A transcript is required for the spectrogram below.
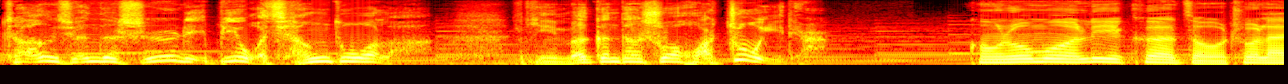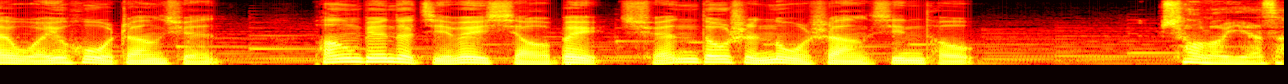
张璇的实力比我强多了，你们跟他说话注意点。孔如墨立刻走出来维护张璇，旁边的几位小辈全都是怒上心头。赵老爷子，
